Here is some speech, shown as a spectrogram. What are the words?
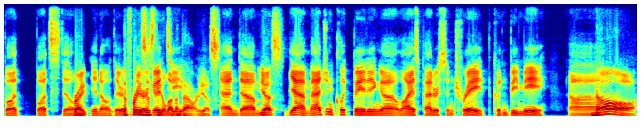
but but still, right? You know, they're the phrase they're is the eleventh hour. Yes. And um, yes, yeah. Imagine clickbaiting uh, Elias Pettersson trade. Couldn't be me. Uh, no,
